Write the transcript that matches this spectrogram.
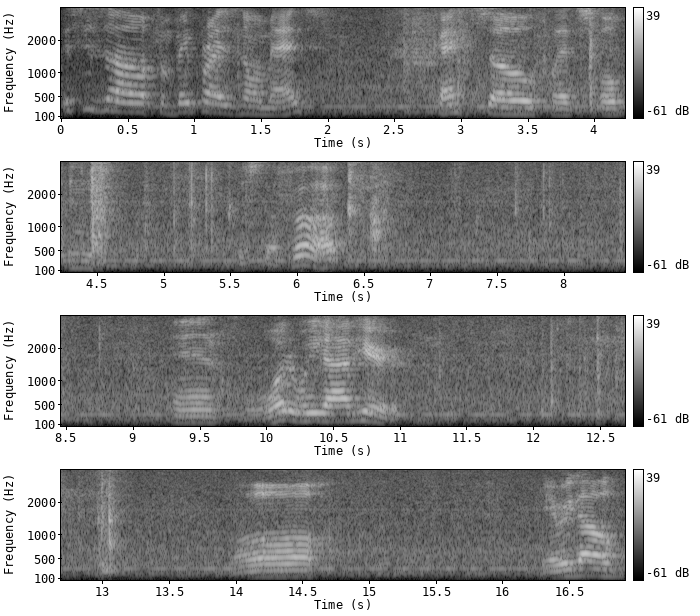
this is uh, from Vaporized Nomads. Okay, so let's open this stuff up. And what do we got here? Oh, here we go.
